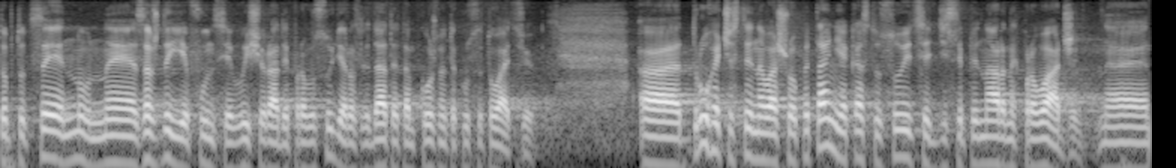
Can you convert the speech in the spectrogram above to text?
Тобто, це ну не завжди є функція Вищої ради правосуддя розглядати там кожну таку ситуацію. Е, Друга частина вашого питання, яка стосується дисциплінарних проваджень. Е,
